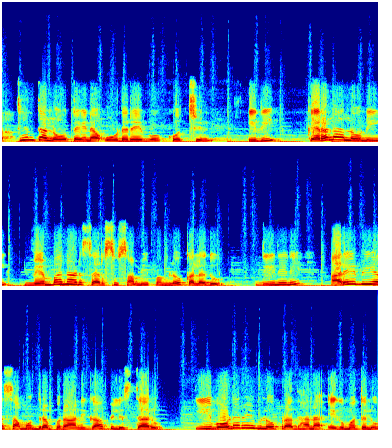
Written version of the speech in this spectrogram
అత్యంత లోతైన ఓడరేవు కొచ్చిన్. ఇది కేరళలోని వెంబనాడ్ సరస్సు సమీపంలో కలదు. దీనిని అరేబియా సముద్రపు రాణిగా పిలుస్తారు. ఈ ఓడరేవులో ప్రధాన ఎగుమతులు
